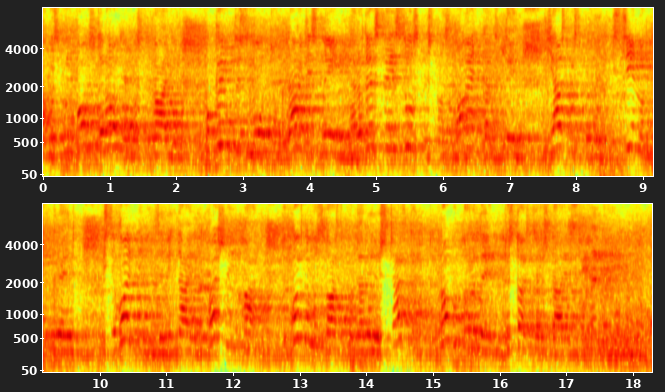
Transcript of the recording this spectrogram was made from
а Господь Бог здоров'я постирає, покиньте смуток, рай. нашої хати і кожному з вас подарує щастя, добробут у родині. Христос рождається.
